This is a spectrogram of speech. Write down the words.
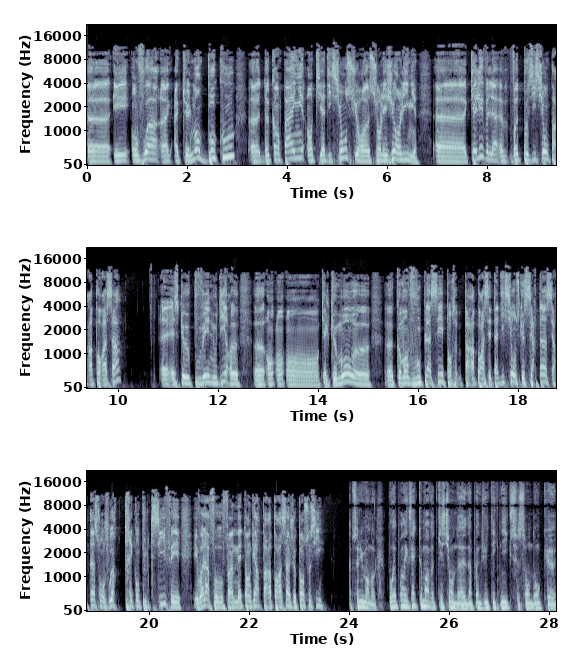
Euh, et on voit euh, actuellement beaucoup euh, de campagnes anti-addiction sur euh, sur les jeux en ligne. Euh, quelle est la- votre position par rapport à ça? Euh, Est-ce que vous pouvez nous dire en, en- en quelques mots comment vous vous placez pour, par rapport à cette addiction? Parce que certains certains sont joueurs très compulsifs et, et voilà, faut enfin mettre en garde par rapport à ça, je pense aussi. Absolument. Donc, pour répondre exactement à votre question d'un point de vue technique, ce sont donc euh,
